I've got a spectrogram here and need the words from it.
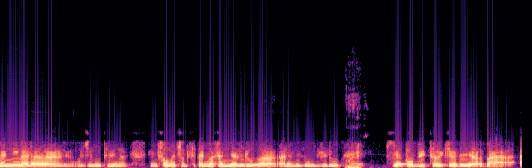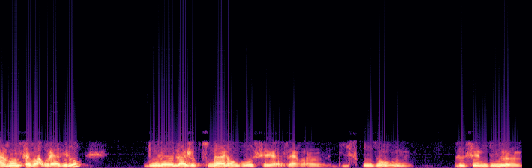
anime à la, j'ai monté une, formation qui s'appelle Ma famille à vélo à, la maison du vélo, qui a pour but que les, bah, avant de savoir rouler à vélo, dont l'âge optimal, en gros, c'est vers 10-11 euh, ans, euh, le CM2 euh,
